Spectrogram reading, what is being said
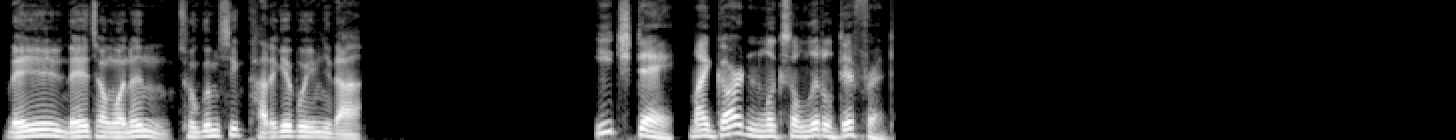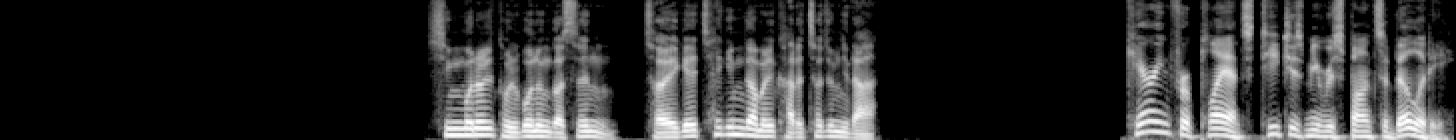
매일 내 정원은 조금씩 다르게 보입니다. Each day, my garden looks a little different. 식물을 돌보는 것은 저에게 책임감을 가르쳐 줍니다. Caring for plants teaches me responsibility.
